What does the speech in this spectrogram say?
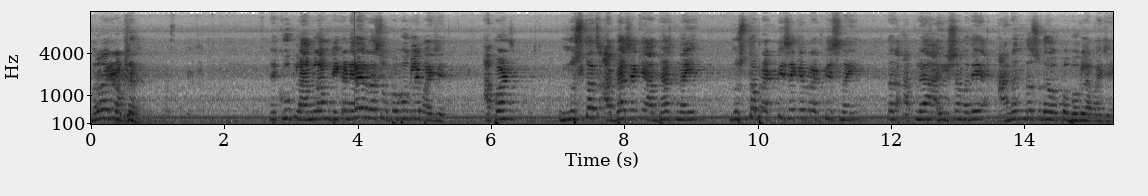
बरोबर आहे डॉक्टर? हे खूप लांब लांब ठिकाणी रस उपभोगले पाहिजेत. आपण नुसतंच अभ्यास आहे की अभ्यास नाही नुसतं प्रॅक्टिस आहे की प्रॅक्टिस नाही तर आपल्या आयुष्यामध्ये आनंद सुद्धा उपभोगला पाहिजे.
